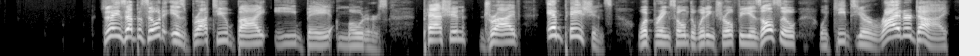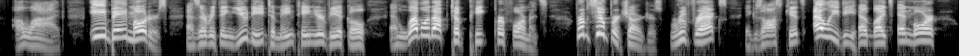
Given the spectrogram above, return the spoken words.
Today's episode is brought to you by eBay Motors. Passion, drive, and patience. What brings home the winning trophy is also what keeps your ride or die alive. eBay Motors has everything you need to maintain your vehicle and level it up to peak performance. From superchargers, roof racks, exhaust kits, LED headlights, and more,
